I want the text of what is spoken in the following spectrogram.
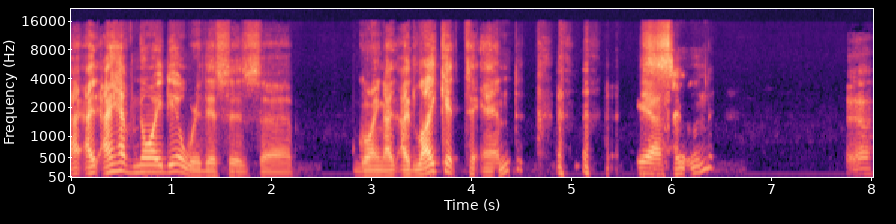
I I have no idea where this is uh, going. I, would like it to end. yeah soon yeah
